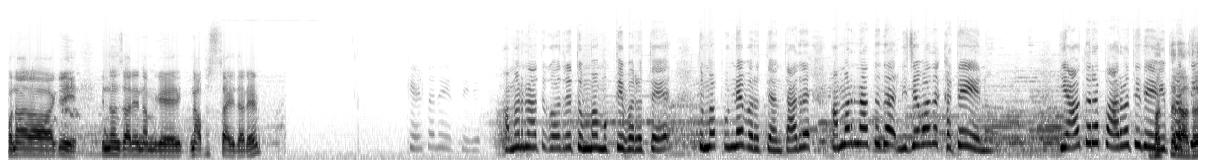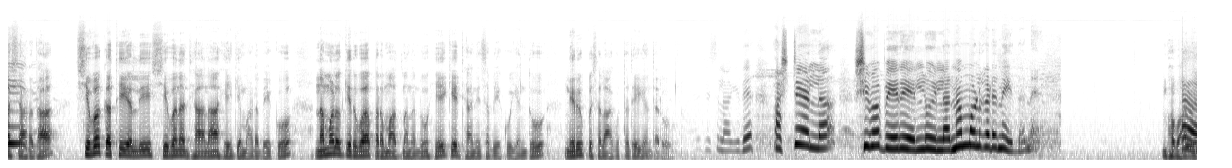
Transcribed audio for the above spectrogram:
ಪುನರಾಗಿ ಇನ್ನೊಂದು ಸಾರಿ ನಮಗೆ ಜ್ಞಾಪಿಸ್ತಾ ಇದ್ದಾರೆ. ಅಮರನಾಥ್ಗೆ ಹೋದ್ರೆ ತುಂಬ ಮುಕ್ತಿ ಬರುತ್ತೆ ತುಂಬ ಪುಣ್ಯ ಬರುತ್ತೆ ಅಂತ. ಆದರೆ ಅಮರನಾಥದ ನಿಜವಾದ ಕತೆ ಏನು? ಯಾವ ಥರ ಪಾರ್ವತಿ ದೇವಿ ಭಕ್ತರಾದ ಶಿವ ಶಾರದಾ ಶಿವಕಥೆಯಲ್ಲಿ ಶಿವನ ಧ್ಯಾನ ಹೇಗೆ ಮಾಡಬೇಕು ನಮ್ಮೊಳಗಿರುವ ಪರಮಾತ್ಮನನ್ನು ಹೇಗೆ ಧ್ಯಾನಿಸಬೇಕು ಎಂದು ನಿರೂಪಿಸಲಾಗುತ್ತದೆ ಎಂದರು. ಅಷ್ಟೇ ಅಲ್ಲ ಶಿವ ಬೇರೆ ಎಲ್ಲೂ ಇಲ್ಲ ನಮ್ಮೊಳಗಡೆನೇ ಇದ್ದಾನೆ. ಭವಾನಿ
